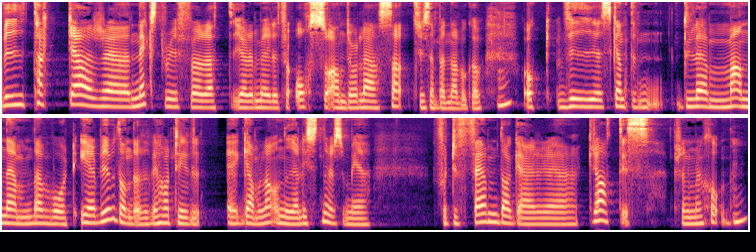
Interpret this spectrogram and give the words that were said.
vi tackar eh, Nextory för att göra det möjligt för oss och andra att läsa till exempel Nabokov. Mm. Och vi ska inte glömma nämna vårt erbjudande vi har till eh, gamla och nya lyssnare som är 45 dagar gratis prenumeration. Mm.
